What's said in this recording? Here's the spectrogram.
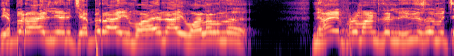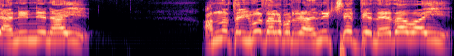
എബ്രാഹിം ഞാൻ എബ്രാഹിം വായനായി വളർന്ന് ന്യായപ്രമാണത്തിൽ നീതി സംബന്ധിച്ച് അനന്യനായി അന്നത്തെ യുവതലമുറയുടെ അനിക്ഷേത്യ നേതാവായി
